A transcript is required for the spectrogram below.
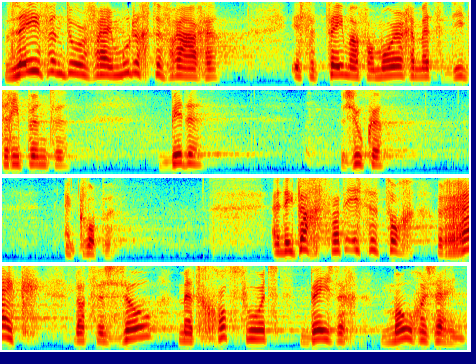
leven door vrijmoedig te vragen is het thema van morgen met die drie punten. Bidden, zoeken en kloppen. En ik dacht, wat is het toch rijk dat we zo met Gods woord bezig mogen zijn.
